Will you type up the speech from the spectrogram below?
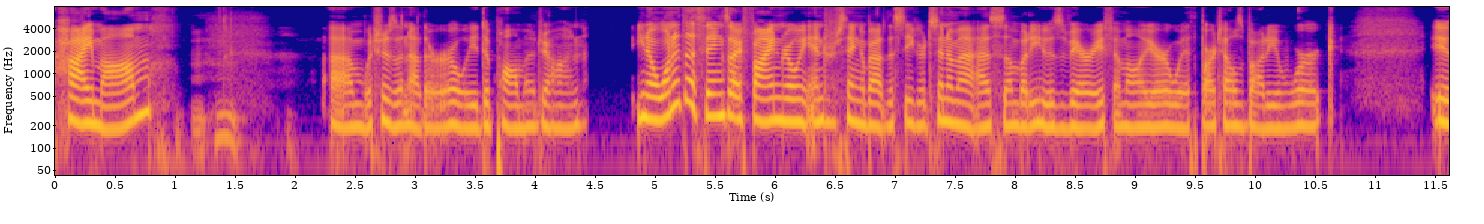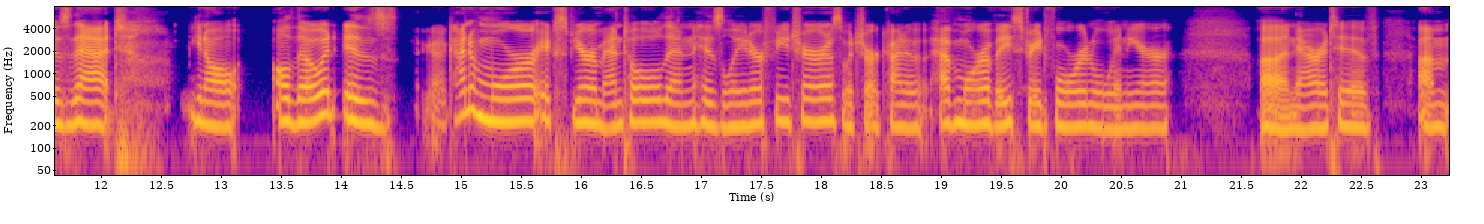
Hi Mom, um, which is another early De Palma John. You know, one of the things I find really interesting about the Secret Cinema, as somebody who's very familiar with Bartel's body of work, is that, you know, although it is kind of more experimental than his later features, which are kind of have more of a straightforward linear uh, narrative, um,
